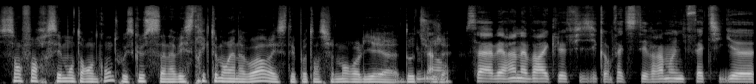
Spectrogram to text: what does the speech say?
sans forcément t'en rendre compte ou est-ce que ça n'avait strictement rien à voir et c'était potentiellement relié à d'autres Non, sujets? ça avait rien à voir avec le physique. En fait, c'était vraiment une fatigue euh,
